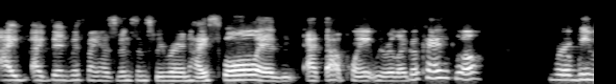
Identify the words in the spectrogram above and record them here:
I've, I've been with my husband since we were in high school. And at that point, we were like, okay, well, we're, we've,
